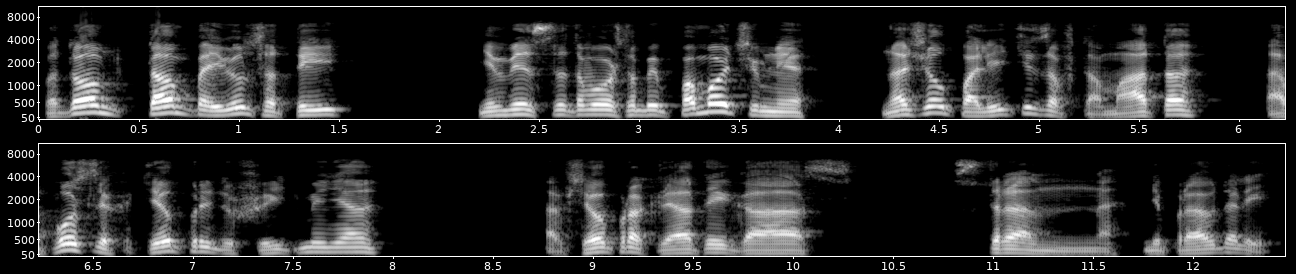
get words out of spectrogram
Потом там появился ты, и вместо того, чтобы помочь мне, начал палить из автомата, а после хотел придушить меня. А все проклятый газ. Странно, не правда ли?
